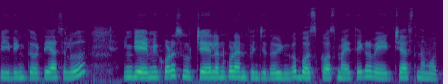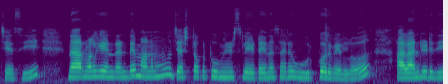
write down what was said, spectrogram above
ఫీలింగ్ తోటి అసలు ఇంకేమీ కూడా షూట్ చేయాలని కూడా అనిపించదు. ఇంకో బస్ కోసం అయితే ఇక్కడ వెయిట్ చేస్తున్నాము వచ్చేసి. నార్మల్గా ఏంటంటే మనము జస్ట్ ఒక టూ మినిట్స్ లేట్ అయినా సరే ఊరుకోరు వెళ్ళు. అలాంటిది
